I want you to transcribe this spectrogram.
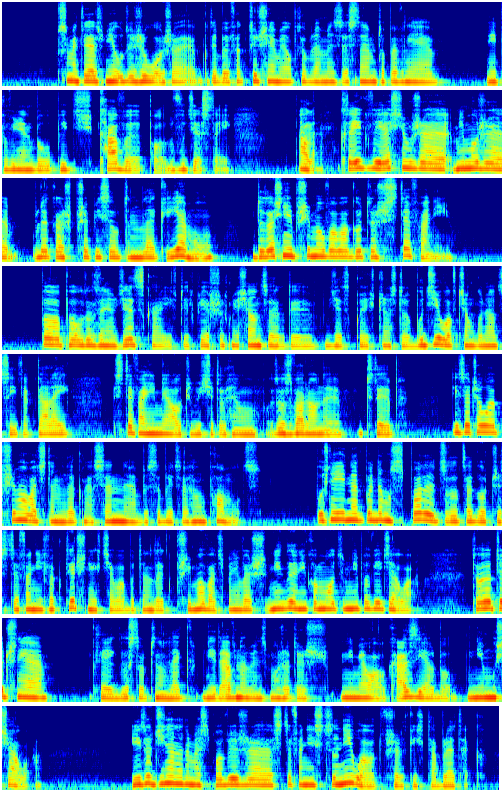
W sumie teraz mnie uderzyło, że gdyby faktycznie miał problemy ze snem, to pewnie nie powinien był pić kawy po 20. Ale Craig wyjaśnił, że mimo, że lekarz przepisał ten lek jemu, doraźnie przyjmowała go też Stefani. Bo po urodzeniu dziecka i w tych pierwszych miesiącach, gdy dziecko ich często budziło w ciągu nocy i tak dalej, Stefani miała oczywiście trochę rozwalony tryb i zaczęła przyjmować ten lek nasenny, aby sobie trochę pomóc. Później jednak będą spory co do tego, czy Stefani faktycznie chciałaby ten lek przyjmować, ponieważ nigdy nikomu o tym nie powiedziała. Teoretycznie Craig dostał ten lek niedawno, więc może też nie miała okazji albo nie musiała. Jej rodzina natomiast powie, że Stefani stroniła od wszelkich tabletek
